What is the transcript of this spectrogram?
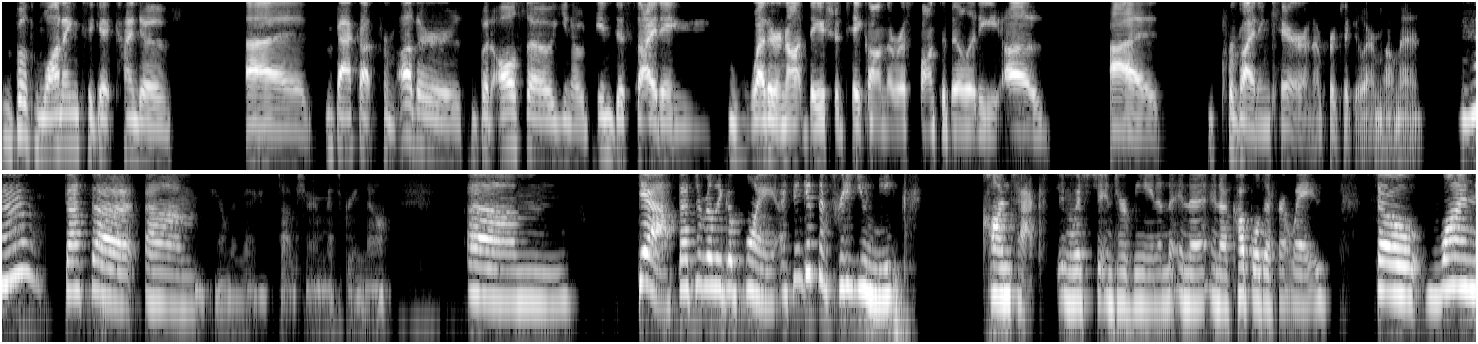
both wanting to get kind of uh, backup from others, but also, you know, in deciding whether or not they should take on the responsibility of uh, providing care in a particular moment. Mm -hmm. That's a, um, here, maybe I can stop sharing my screen now. Um, yeah, that's a really good point. I think it's a pretty unique context in which to intervene in, in, a, in a couple different ways. So one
